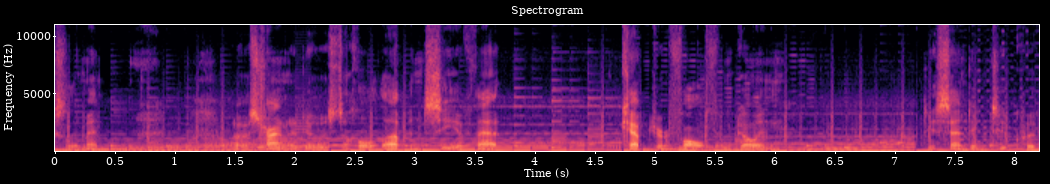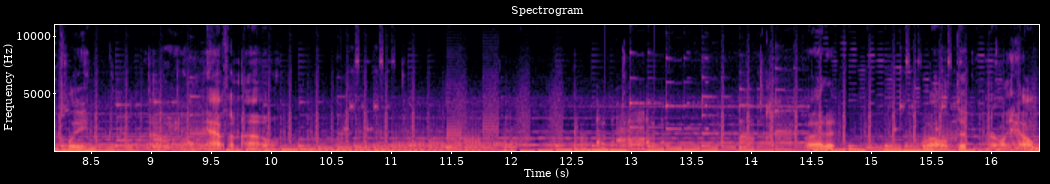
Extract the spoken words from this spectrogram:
I actually meant... What I was trying to do was to hold up and see if that kept your fall from going... descending too quickly. Oh, you only have an O. But it well, it didn't really help.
